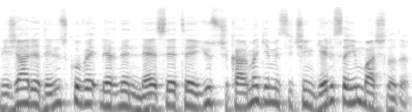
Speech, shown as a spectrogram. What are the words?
Nijerya Deniz Kuvvetleri'nin LST-100 çıkarma gemisi için geri sayım başladı.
